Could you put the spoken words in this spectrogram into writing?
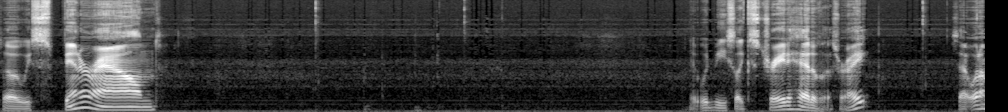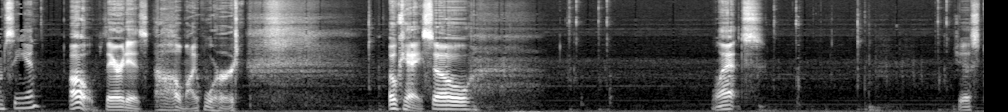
So we spin around... It would be like straight ahead of us, right? Is that what I'm seeing? Oh, there it is. Oh my word. Okay, so let's just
